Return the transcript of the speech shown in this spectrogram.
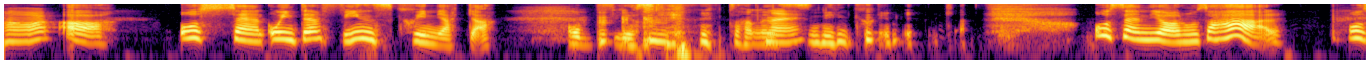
Ja. ja. Och sen, och inte en finsk skinnjacka, obviously, utan en Nej. snygg skinnjacka. Och sen gör hon så här. Och,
